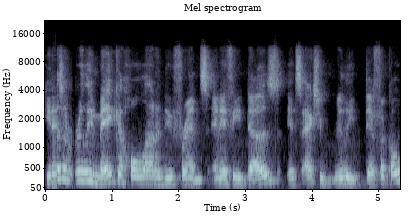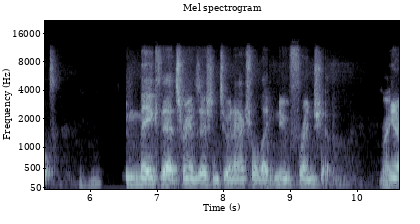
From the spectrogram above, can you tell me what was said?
he doesn't really make a whole lot of new friends. And if he does, it's actually really difficult Mhm. to make that transition to an actual like new friendship. Right. You know,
